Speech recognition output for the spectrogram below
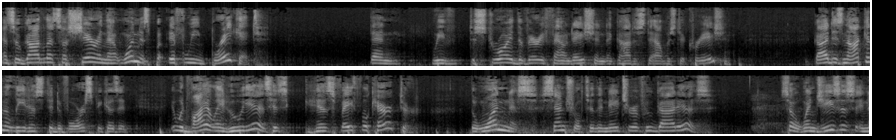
And so God lets us share in that oneness. But if we break it, then we've destroyed the very foundation that God established at creation. God is not going to lead us to divorce because it It would violate who he is, his, his faithful character, the oneness central to the nature of who God is. So when Jesus in,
